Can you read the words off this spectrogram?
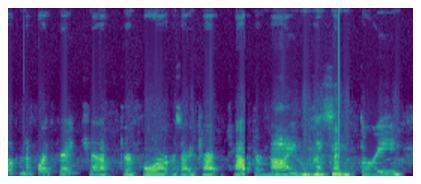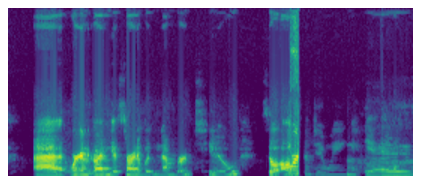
welcome to fourth grade, chapter four, or sorry, tra- chapter nine, lesson three. Uh, we're going to go ahead and get started with number two. So all we're doing is,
